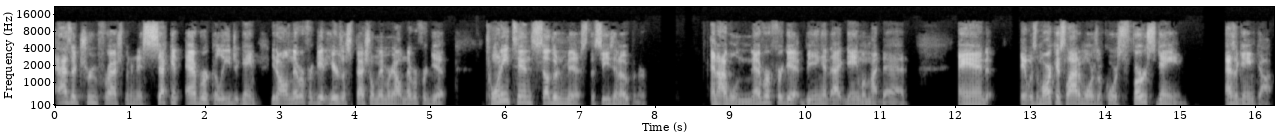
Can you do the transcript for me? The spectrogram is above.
as a true freshman in his second ever collegiate game. You know, I'll never forget. Here's a special memory I'll never forget 2010 Southern Miss, the season opener. And I will never forget being at that game with my dad. And it was Marcus Lattimore's, of course, first game as a Gamecock,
